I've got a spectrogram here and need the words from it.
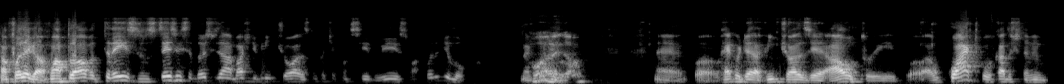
mas foi legal. Uma prova, três, os três vencedores fizeram abaixo de 20 horas, nunca tinha acontecido isso, uma coisa de louco. Né? Pô, legal. É, o recorde era 20 horas e é alto, e o quarto colocado também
